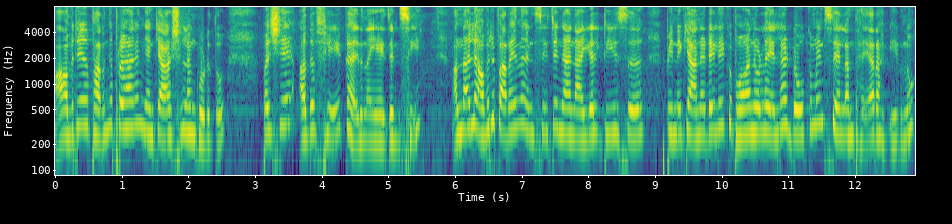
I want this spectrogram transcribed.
അവർ പറഞ്ഞ പ്രകാരം ഞാൻ ക്യാഷെല്ലാം കൊടുത്തു. പക്ഷേ അത് ഫേക്കായിരുന്നു ഏജൻസി എന്നാലും അവർ പറയുന്ന അനുസരിച്ച് ഞാൻ ഐ എൽ ടീസ് പിന്നെ കാനഡയിലേക്ക് പോകാനുള്ള എല്ലാ ഡോക്യുമെന്റ്സും എല്ലാം തയ്യാറാക്കിയിരുന്നു.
